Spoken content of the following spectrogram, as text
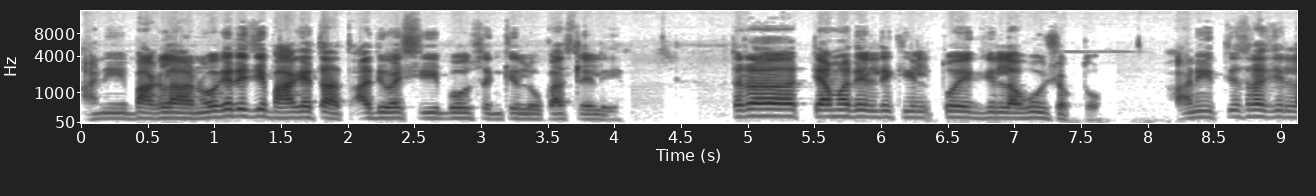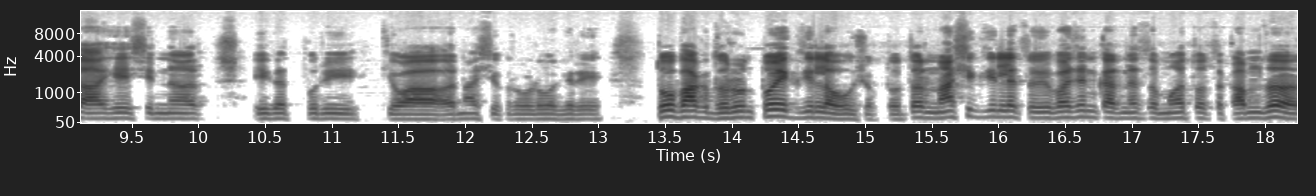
आणि बागलाण वगैरे जे भाग येतात आदिवासी बहुसंख्य लोक असलेले तर त्यामध्ये देखील तो एक जिल्हा होऊ शकतो. आणि तिसरा जिल्हा हे सिन्नर इगतपुरी किंवा नाशिक रोड वगैरे तो भाग धरून तो एक जिल्हा होऊ शकतो. तर नाशिक जिल्ह्याचं विभाजन करण्याचं महत्त्वाचं काम जर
